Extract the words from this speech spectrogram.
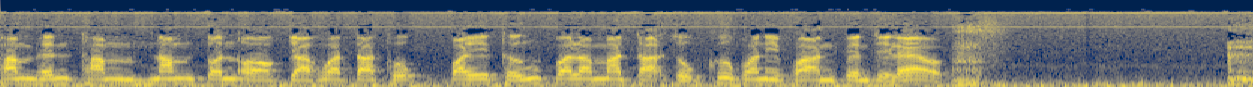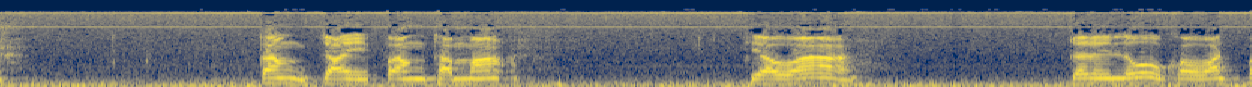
ธรรมเห็นธรรมนำตนออกจากวัฏทุกข์ไปถึงปรมัตถสุขคือพระนิพพานเป็นที่แล้ว ตั้งใจฟังธรรมะเพียงว่า จะได้รู้ขวัดป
